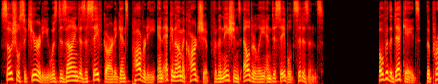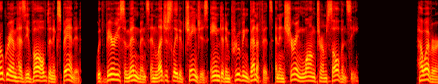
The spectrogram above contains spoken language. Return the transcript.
Social Security was designed as a safeguard against poverty and economic hardship for the nation's elderly and disabled citizens. Over the decades, the program has evolved and expanded, with various amendments and legislative changes aimed at improving benefits and ensuring long term solvency. However,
